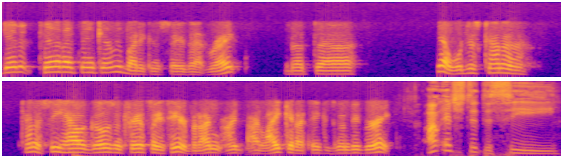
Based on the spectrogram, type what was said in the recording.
did at Pitt. I think everybody can say that, right? But uh, yeah, we'll just kind of kind of see how it goes and translates here. But I'm I, I like it. I think it's going to be great. I'm interested to see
